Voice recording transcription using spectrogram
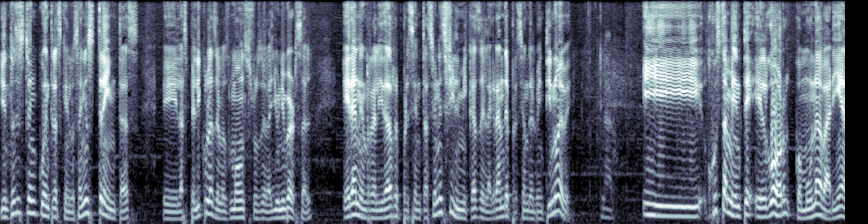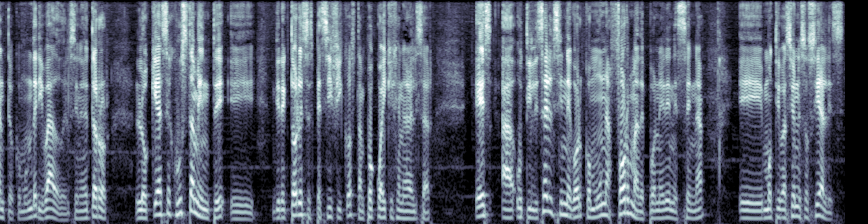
Y entonces tú encuentras que en los años 30 eh, las películas de los monstruos de la Universal eran en realidad representaciones fílmicas de la Gran Depresión del 29. Claro. Y justamente el gore, como una variante o como un derivado del cine de terror, lo que hace justamente eh, directores específicos, tampoco hay que generalizar, es a utilizar el cine gore como una forma de poner en escena eh, motivaciones sociales.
